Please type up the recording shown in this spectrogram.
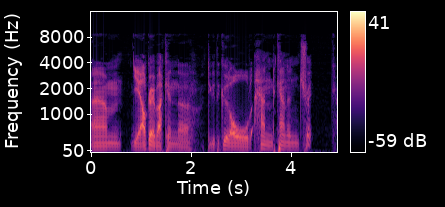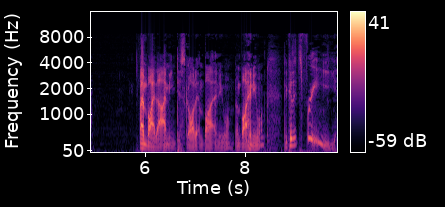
Um, yeah, I'll go back and uh, do the good old hand cannon trick. And by that I mean discard it and buy a new one, and buy a new one because it's free.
